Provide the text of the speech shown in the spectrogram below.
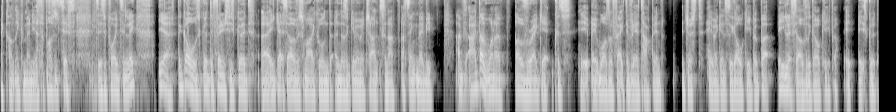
I can't think of many other positives, disappointingly. Yeah, the goal was good. The finish is good. Uh, he gets it over Schmeichel and, and, doesn't give him a chance. And I, I think maybe I, I don't want to over egg it because it, it was effectively a tap in just him against the goalkeeper, but he lifts over the goalkeeper. It, it's good.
